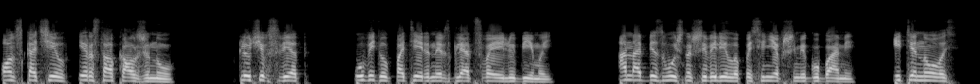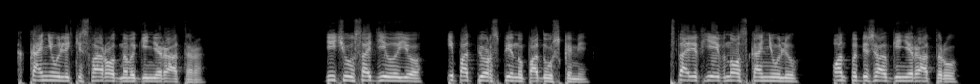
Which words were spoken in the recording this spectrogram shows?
Он вскочил и растолкал жену. Включив свет, увидел потерянный взгляд своей любимой. Она беззвучно шевелила посиневшими губами и тянулась к конюле кислородного генератора. Дичи усадил ее и подпер спину подушками. Вставив ей в нос конюлю, он побежал к генератору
